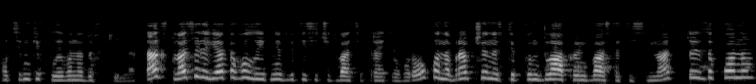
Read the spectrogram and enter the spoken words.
оцінки впливу на довкілля. Так, з 29 липня 2023 року набрав чинності пункт 2 прим. 2 статті 17 закону,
